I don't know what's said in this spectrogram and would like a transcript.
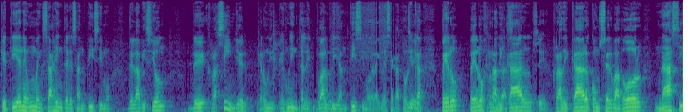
que tiene un mensaje interesantísimo de la visión de Ratzinger, que, era un, que es un intelectual brillantísimo de la Iglesia Católica, Sí. pero, pero radical, sí. radical, conservador, nazi.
